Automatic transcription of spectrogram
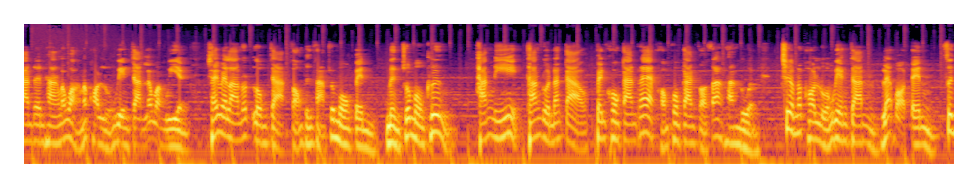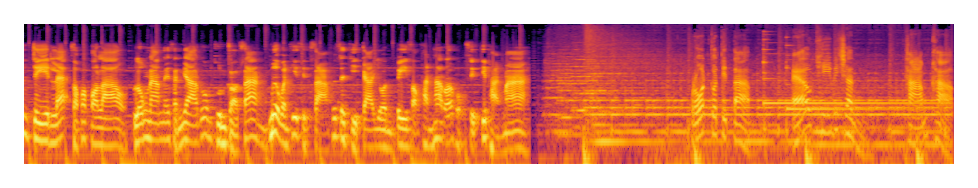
การเดินทางระหว่างนครหลวงเวียงจันทร์และวังเวียง ใช้เวลาลดลงจาก 2-3 ชั่วโมงเป็น 1 ชั่วโมงครึ่งทั้งนี้ทางด่วนดังกล่าว เป็นโครงการแรกของโครงการก่อสร้างทางด่วน เชื่อมนครหลวงเวียงจันทร์และบ่อเต็น ซึ่งจีนและสปปลาว ลงนามในสัญญาร่วมทุนก่อสร้างเมื่อวันที่ 13 พฤศจิกายน ปี 2560 ที่ผ่านมา โปรดกดติดตาม LT Vision ถามข่าว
